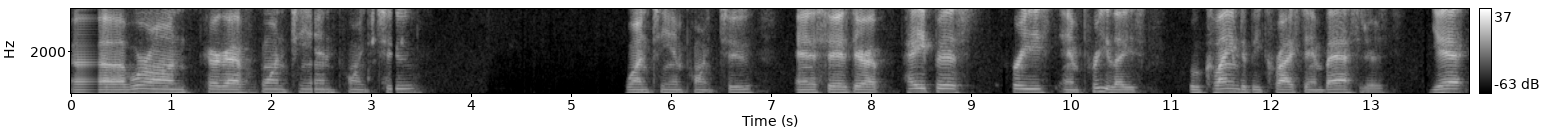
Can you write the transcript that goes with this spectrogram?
Uh, we're on paragraph 110.2. 110.2. And it says there are papists, priests, and prelates who claim to be Christ ambassadors, yet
